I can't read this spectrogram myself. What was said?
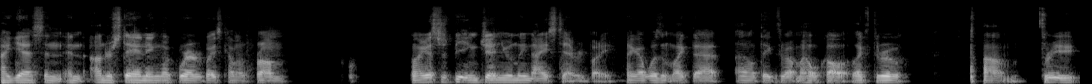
I guess, and and understanding like where everybody's coming from. I guess just being genuinely nice to everybody. Like I wasn't like that. I don't think throughout my whole college, like through um three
